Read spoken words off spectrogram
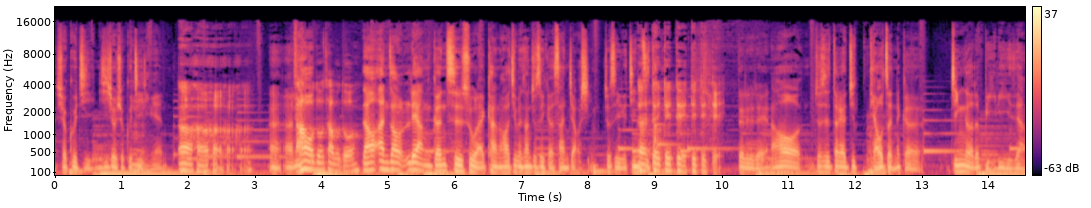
小古鸡，你是就小古鸡里面。嗯呵呵呵呵，嗯嗯，然后差不多差不多。然后按照量跟次数来看的话，基本上就是一个三角形，就是一个金字塔。对对对对对对。对对对，然后就是大概去调整那个金额的比例，这样。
